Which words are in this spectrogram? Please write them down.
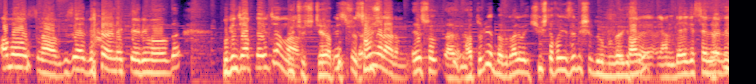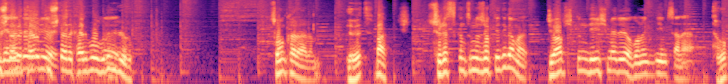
ama olsun abi. Güzel bir örnek vereyim oldu. Bugün cevap vereceğim mi abi? 3 3 cevap. Üç mü? üç. Son Üç- kararım. En son yani hatırlıyorum ben galiba 2-3 defa izlemişimdir bu belgeseli. Tabii yani belgesellerde Yani 3 tane, genelde kalbi, veriyor. üç tane kalbi olduğunu Evet. biliyorum. Son kararım. Evet. Bak süre sıkıntımız yok dedik ama cevap şıkkının değişme de yok. Onu diyeyim sana. Tamam.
